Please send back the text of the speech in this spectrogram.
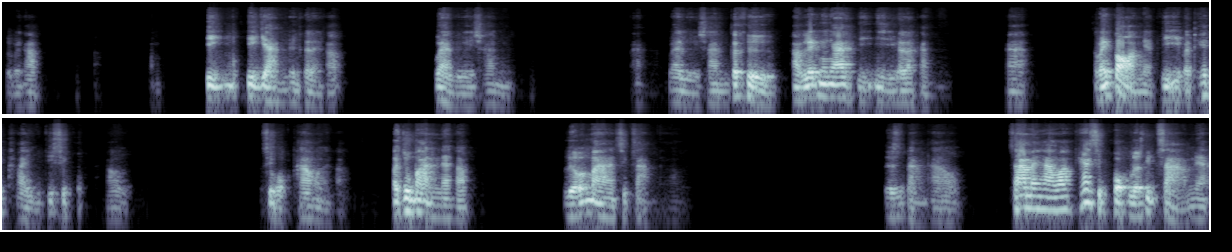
ถูกไหมครับ อีกอีกอย่างหนึ่งคืออะไรครับ valuation valuation ก็คือเอาเรียกง่ายๆ PE ก็แล้วกันอ่าสมัยก่อนเนี่ย PE ประเทศไทยอยู่ที่16เท่า16เท่านะครับ ปัจจุบันนะครับ เหลือประมาณ13เท่าเหลือ13เท่าทราบไหมครับว่าแค่16เหลือ13เนี่ย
